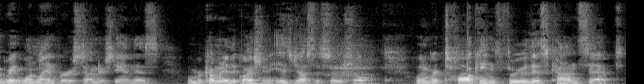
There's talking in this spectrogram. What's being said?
a great one line verse to understand this. When we're coming to the question, is justice social? When we're talking through this concept,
